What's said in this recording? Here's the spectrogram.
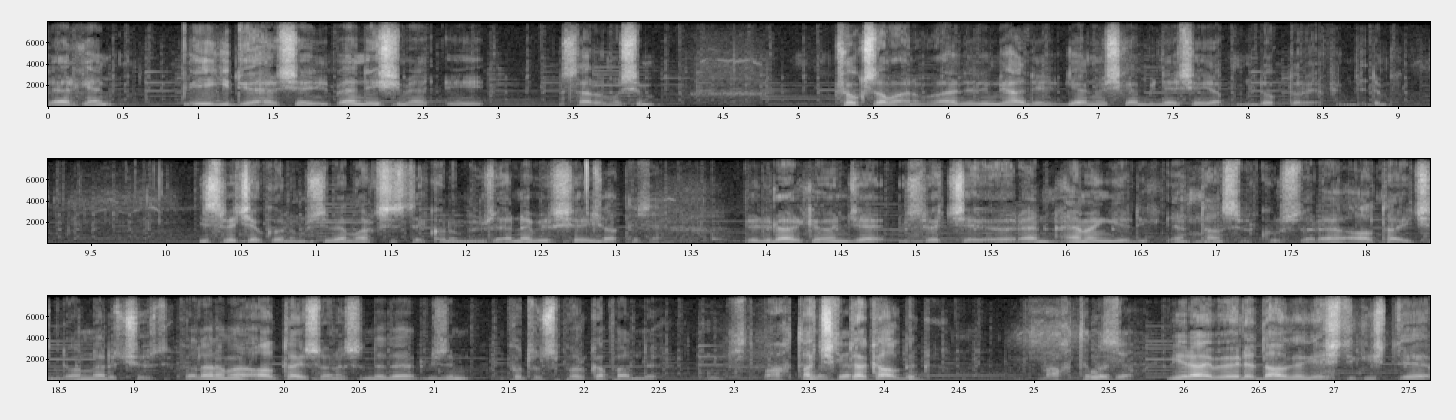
Derken İyi gidiyor her şey. Ben de işime iyi sarılmışım. Çok zamanım var. Dedim ki hadi gelmişken bir de şey yapayım, doktora yapayım dedim. İsveç ekonomisi ve Marksist ekonomi üzerine bir şey. Çok güzel. Dediler ki önce İsveççe öğren. Hemen girdik intensif kurslara. 6 ay içinde onları çözdük falan ama 6 ay sonrasında da bizim Putuspor kapandı. İşte Açıkta yok. kaldık. Bahtımız yok. Bir ay böyle dalga geçtik işte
